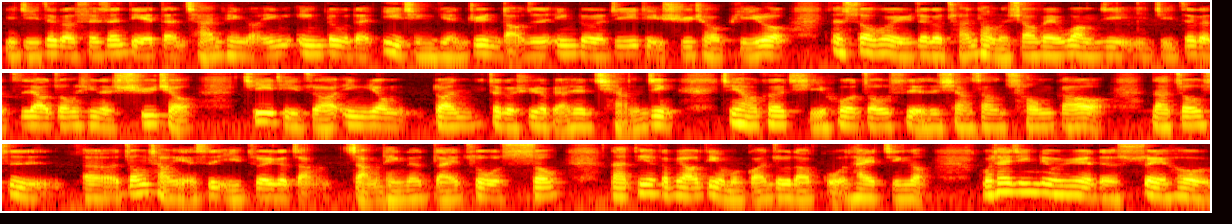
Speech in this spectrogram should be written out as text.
以及这个随身碟等产品哦，因印度的疫情严峻，导致印度的记忆体需求疲弱。但受惠于这个传统的消费旺季以及这个资料中心的需求，记忆体主要应用端这个需求表现强劲。金豪科期货周四也是向上冲高哦。那周四呃中场也是以做一个涨涨停的来做收。那第二个标的我们关注到国泰金哦，国泰金六月的税后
